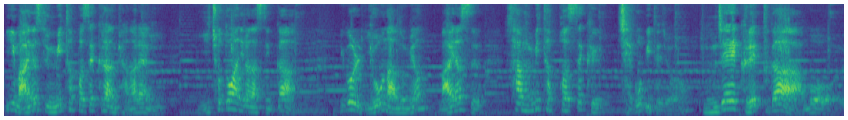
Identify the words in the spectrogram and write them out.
이 마이너스 6m/s라는 변화량이 2초 동안 일어났으니까 이걸 2로 나누면 마이너스 3m/s 제곱이 되죠. 문제의 그래프가 뭐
